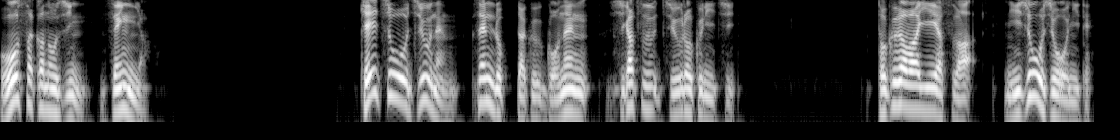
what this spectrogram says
大阪の陣前夜。慶長10年1605年4月16日。徳川家康は二条城にて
